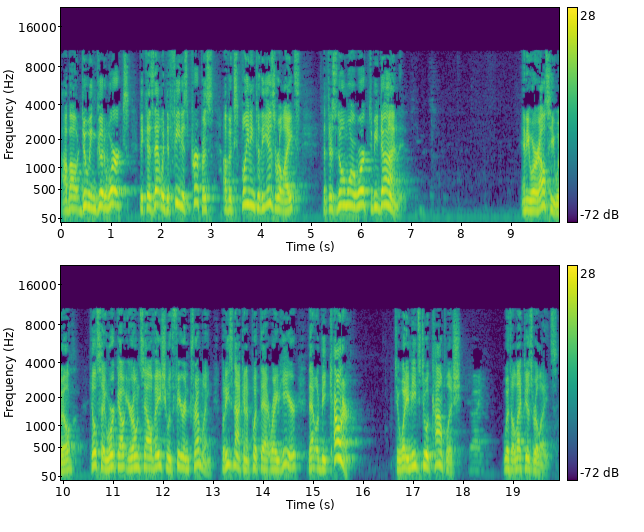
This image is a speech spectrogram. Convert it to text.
about doing good works because that would defeat his purpose of explaining to the Israelites that there's no more work to be done. Anywhere else he will. He'll say, work out your own salvation with fear and trembling. But he's not going to put that right here. That would be counter to what he needs to accomplish Right. with elect Israelites.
